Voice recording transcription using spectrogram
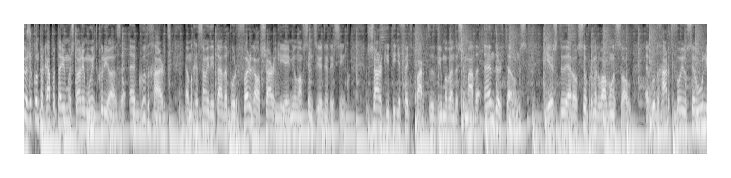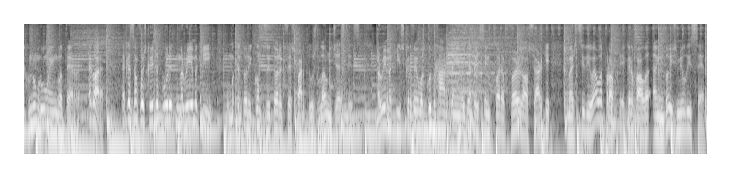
hoje a contracapa tem uma história muito curiosa. A Good Heart é uma canção editada por Fergal Sharkey em 1985. Sharkey tinha feito parte de uma banda chamada Undertones e este era o seu primeiro álbum a solo. A Good Heart foi o seu único número 1 um em Inglaterra. Agora, a canção foi escrita por Maria McKee, uma cantora e compositora que fez parte dos Lone Justice. Maria McKee escreveu a Good Heart em 85 para Fergal Sharkey, mas decidiu ela própria gravá-la em 2007.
